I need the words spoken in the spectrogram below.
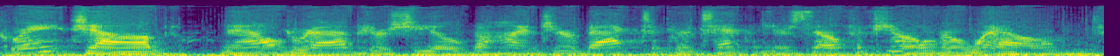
Great job. Now grab your shield behind your back to protect yourself if you're overwhelmed.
